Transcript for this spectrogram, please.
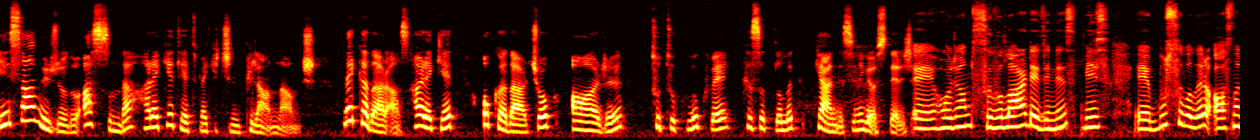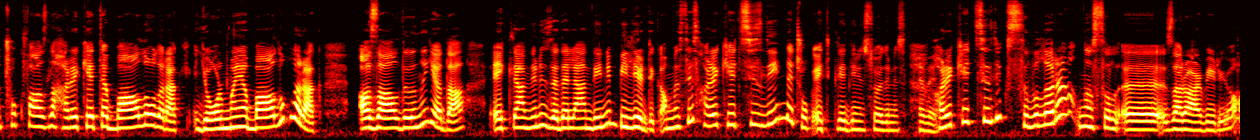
insan vücudu aslında hareket etmek için planlanmış. Ne kadar az hareket o kadar çok ağrı, tutukluk ve kısıtlılık kendisini gösterecek. E, hocam sıvılar dediniz. Biz e, bu sıvıları aslında çok fazla harekete bağlı olarak, yormaya bağlı olarak azaldığını ya da eklemlerin zedelendiğini bilirdik. Ama siz hareketsizliğin de çok etkilediğini söylediniz. Evet. Hareketsizlik sıvılara nasıl e, zarar veriyor?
